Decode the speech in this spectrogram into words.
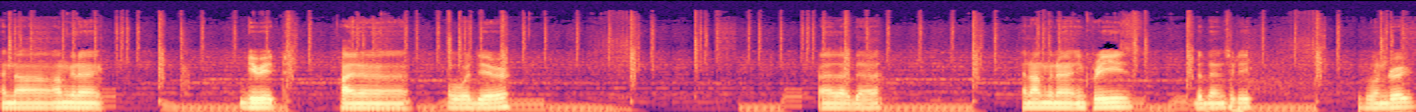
And now I'm gonna give it kind of over there I like that. And I'm gonna increase the density to 200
